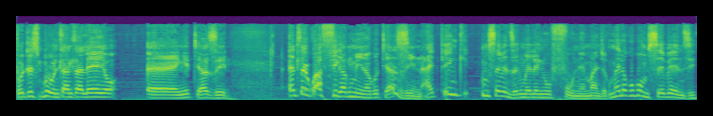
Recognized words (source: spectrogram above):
Futhi sibunhlanhla leyo eh ngithi yazini? Enhle kwafika kumina ukuthi yazini? I think umsebenzi ekumele ngiwufune manje kumele kube umsebenzi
